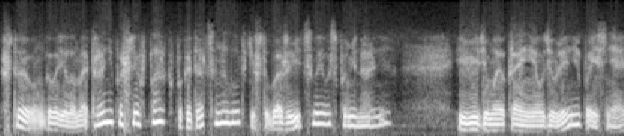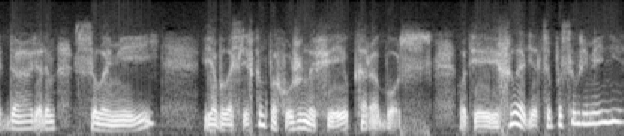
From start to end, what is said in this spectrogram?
Что я вам говорила, мэтр? Они пошли в парк покататься на лодке, чтобы оживить свои воспоминания». И, видя мое крайнее удивление, поясняет, «Да, рядом с Соломеей я была слишком похожа на фею Карабос. Вот я и решила одеться посовременнее.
